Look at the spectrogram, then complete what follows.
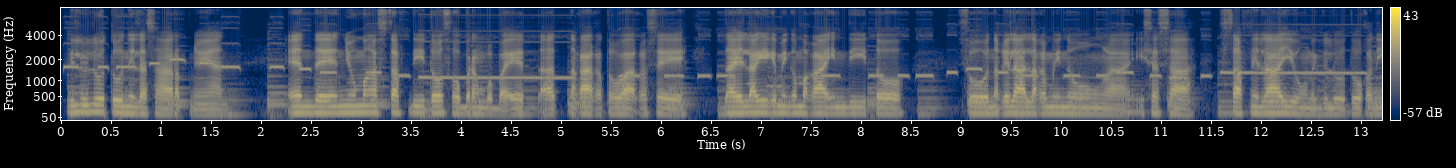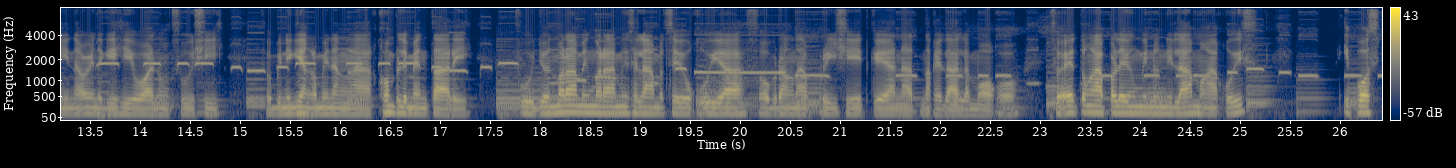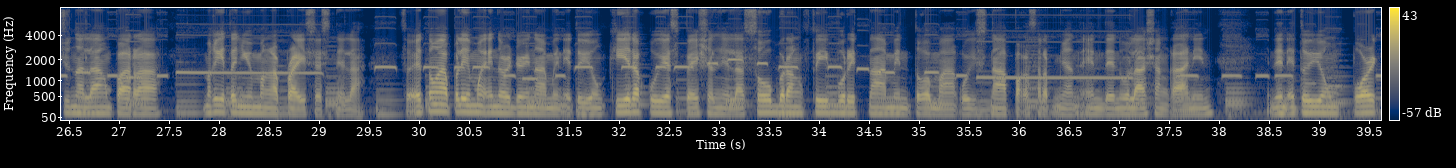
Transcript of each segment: niluluto nila sa harap nyo yan. And then yung mga staff dito sobrang babait at nakakatuwa kasi dahil lagi kami kumakain dito So nakilala kami nung ah, isa sa staff nila yung nagluluto kanina or naghihiwa ng sushi. So binigyan kami ng ah, complimentary food yun. Maraming maraming salamat sa iyo kuya. Sobrang na-appreciate ko yan at nakilala mo ako. So eto nga pala yung menu nila mga quiz. I-post nyo na lang para makita nyo yung mga prices nila. So ito nga pala yung mga in-order namin. Ito yung Kira Kuya Special nila. Sobrang favorite namin to mga quiz. Napakasarap niyan. And then wala siyang kanin. And then ito yung pork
